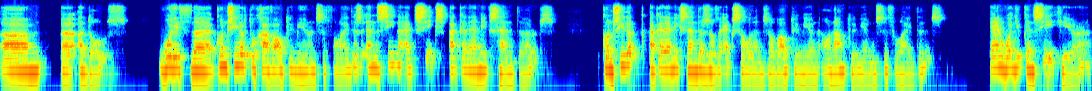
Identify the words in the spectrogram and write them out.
um, uh, adults, with uh, considered to have autoimmune encephalitis and seen at six academic centers, considered academic centers of excellence of autoimmune on autoimmune encephalitis. And what you can see here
